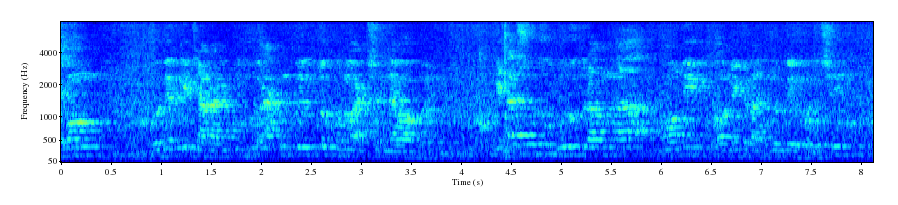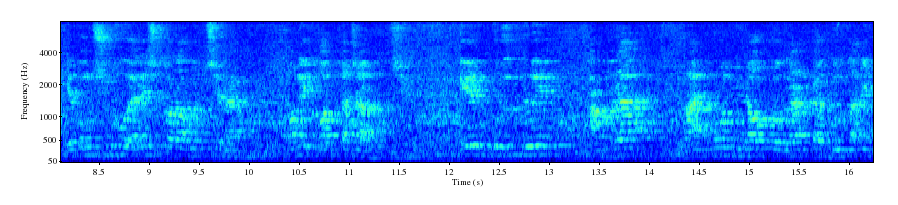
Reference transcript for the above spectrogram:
এবং ওদেরকে জানান, কিন্তু এখন পর্যন্ত কোনো অ্যাকশন নেওয়া হয়নি। এটা শুধু গুরুগ্রাম না, অনেক অনেক রাজ্যতে হচ্ছে এবং শুধু অ্যারেস্ট করা হচ্ছে না, অনেক অত্যাচার হচ্ছে। এর বিরুদ্ধে আমরা রাজভবন বিবাহ প্রোগ্রামটা দু তারিখ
